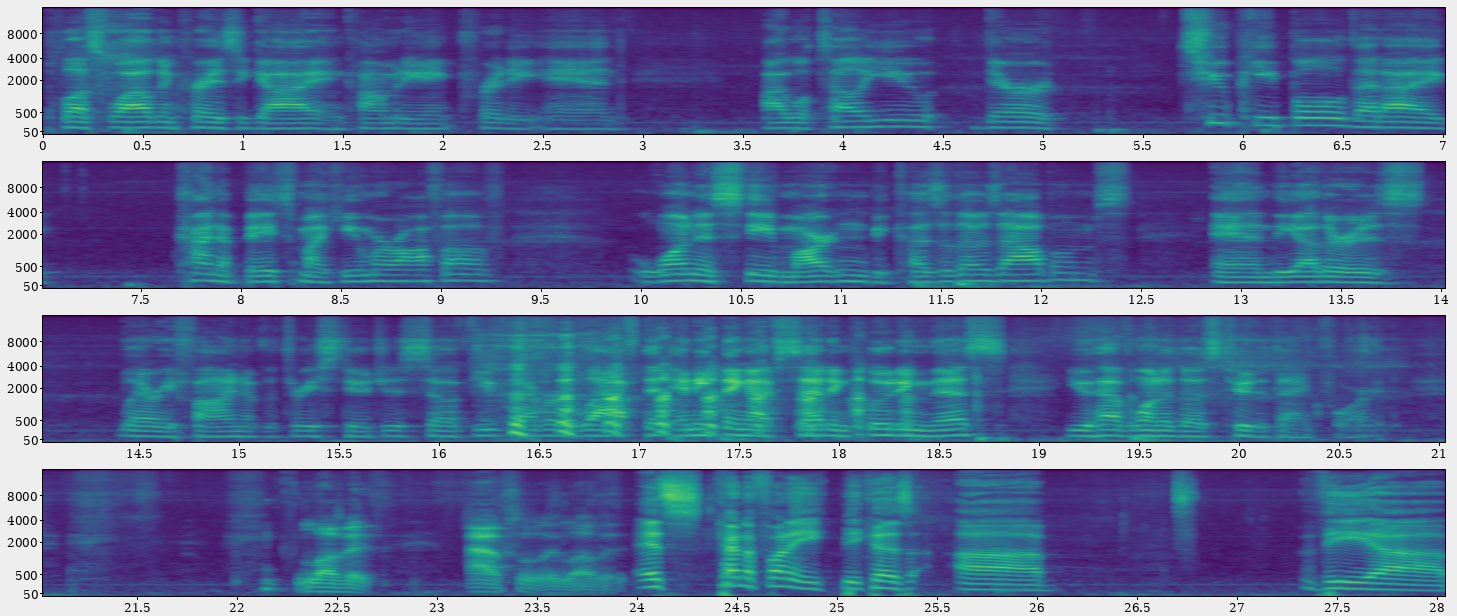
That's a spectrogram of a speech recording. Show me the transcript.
plus "Wild and Crazy Guy" and "Comedy Ain't Pretty." And I will tell you, there are two people that I kind of base my humor off of. One is Steve Martin because of those albums, and the other is Larry Fine of the Three Stooges. So if you've ever laughed at anything I've said, including this, you have one of those two to thank for it. Love it, absolutely love it. It's kind of funny because uh, the uh,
